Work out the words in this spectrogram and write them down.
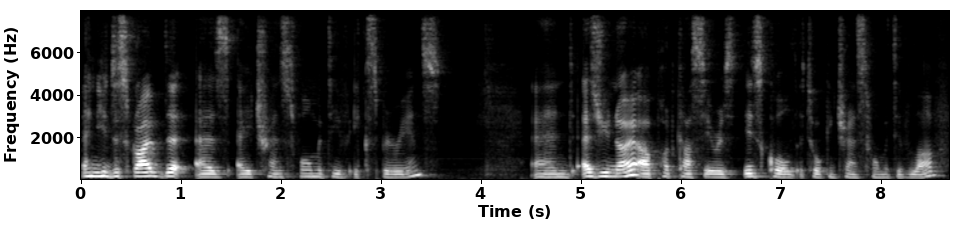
And you described it as a transformative experience. And as you know, our podcast series is called Talking Transformative Love.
